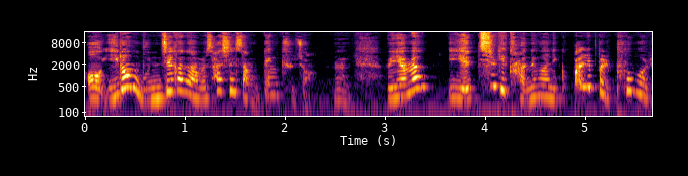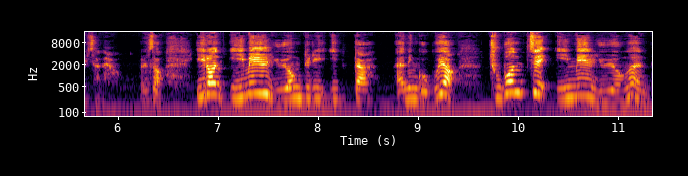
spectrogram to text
어, 이런 문제가 나오면 사실상 땡큐죠. 음, 왜냐면 이 예측이 가능하니까 빨리빨리 풀어버리잖아요. 그래서 이런 이메일 유형들이 있다라는 거고요. 두 번째 이메일 유형은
